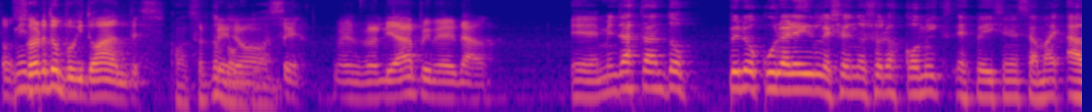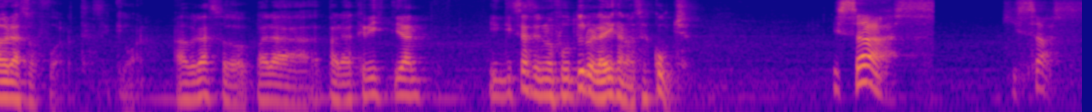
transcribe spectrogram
Con suerte un poquito antes. Con suerte un Pero poco. sí, en realidad primer grado. Eh, mientras tanto, procuraré ir leyendo yo los cómics Expediciones Samai. Abrazo fuerte. Así que bueno, abrazo para, para Cristian. Y quizás en un futuro la hija nos escuche. Quizás, quizás.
